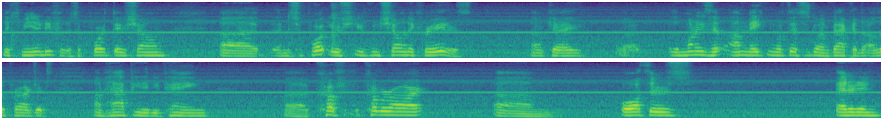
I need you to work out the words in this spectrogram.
the community for the support they've shown uh, and the support you've been showing the creators. Okay, uh, the monies that I'm making with this is going back into other projects. I'm happy to be paying uh, cover, cover art, um, authors, editing.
